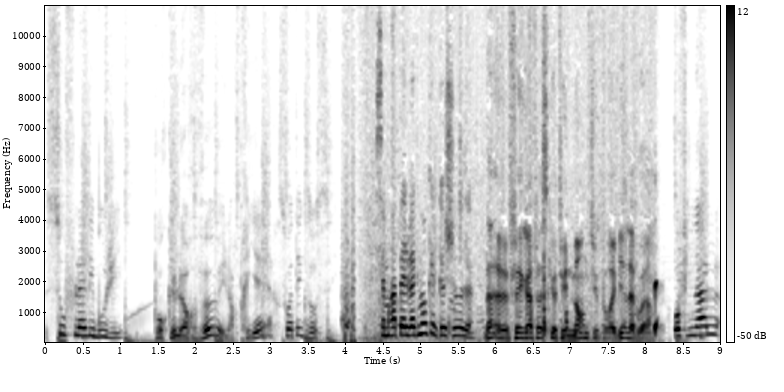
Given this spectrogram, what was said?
soufflaient les bougies pour que leurs vœux et leurs prières soient exaucés. Ça me rappelle vaguement quelque chose. Ben, euh, fais gaffe à ce que tu demandes, tu pourrais bien l'avoir. Au final,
